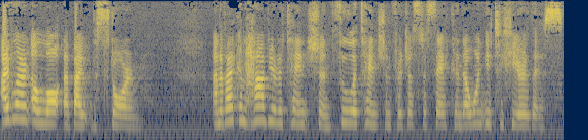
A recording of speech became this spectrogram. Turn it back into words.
I've learned a lot about the storm. And if I can have your attention, full attention for just a second, I want you to hear this.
